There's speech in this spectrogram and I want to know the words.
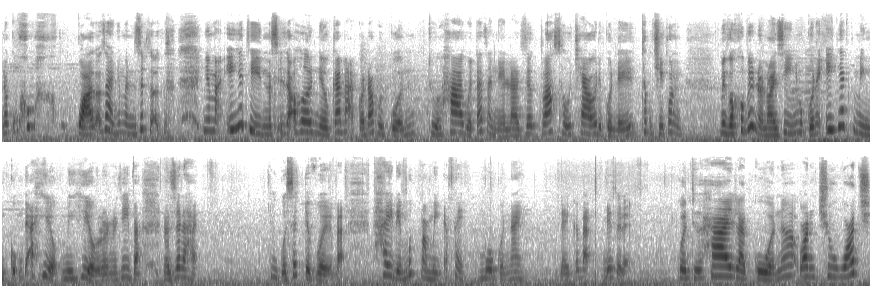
Nó cũng không, không quá rõ ràng nhưng mà rất rõ nhưng mà ít nhất thì nó sẽ rõ hơn nếu các bạn có đọc một cuốn thứ hai của tác giả này là The Glass Hotel thì cuốn đấy thậm chí còn mình còn không biết nó nói gì nhưng mà cuốn này ít nhất mình cũng đã hiểu mình hiểu nó nói gì và nó rất là hay. Một cuốn sách tuyệt vời các bạn. Hay đến mức mà mình đã phải mua cuốn này. Đấy các bạn biết rồi đấy. Cuốn thứ hai là cuốn ờ, One to Watch.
